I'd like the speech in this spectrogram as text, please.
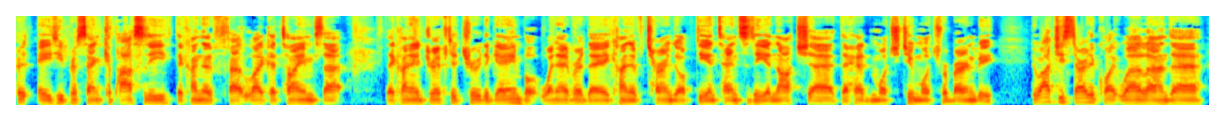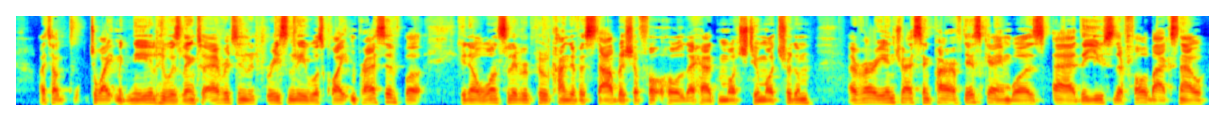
80% capacity. They kind of felt like at times that they kind of drifted through the game, but whenever they kind of turned up the intensity a notch, uh, they had much too much for Burnley, who actually started quite well. And uh, I thought Dwight McNeil, who was linked to Everton recently, was quite impressive. But, you know, once Liverpool kind of established a foothold, they had much too much for them. A very interesting part of this game was uh, the use of their fullbacks. Now,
